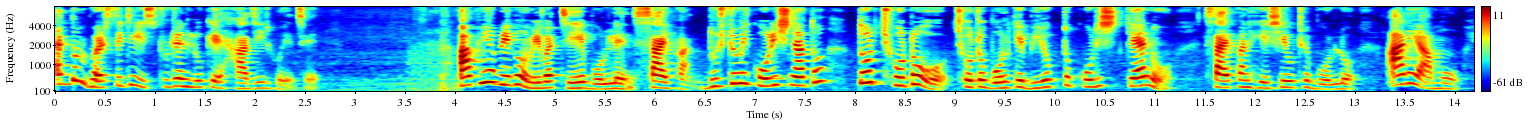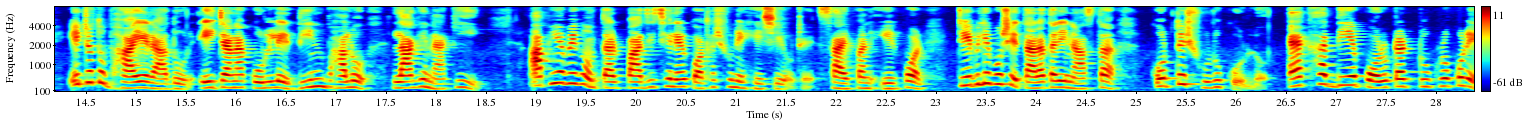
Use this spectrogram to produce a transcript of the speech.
একদম ভার্সিটি স্টুডেন্ট লুকে হাজির হয়েছে। আফিয়া বেগম এবার চেয়ে বললেন, সাইফান, দুষ্টুমি করিস না তো? তোর ছোট ও ছোট বোনকে বিরক্ত করিস কেন? সাইফান হেসে উঠে বলল, আরে আম্মু এটা তো ভাইয়ের আদর, এইটা না করলে দিন ভালো লাগে না কি আফিয়া বেগম তার পাজি ছেলের কথা শুনে হেসে ওঠে। সাইফান এরপর টেবিলে বসে তাড়াতাড়ি নাস্তা করতে শুরু করল। এক হাত দিয়ে পরোটার টুকরো করে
